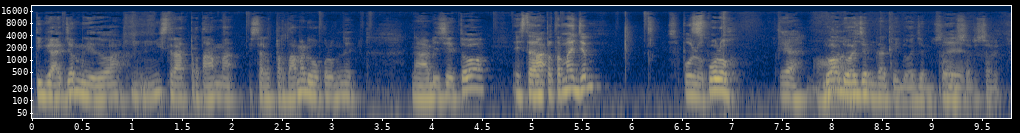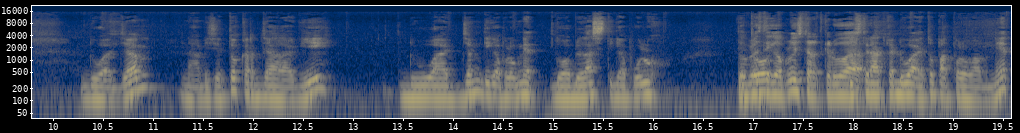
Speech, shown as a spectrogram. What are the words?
tiga jam gitu Mm-hmm. istirahat pertama istirahat pertama 20 menit nah habis itu Istirahat Ah. pertama jam 10. 10 ya dua Oh. dua jam berarti dua jam sorry Oh, iya. sorry sorry dua jam nah habis itu kerja lagi dua jam 30 menit 12.30 12.30 istirahat kedua. istirahat kedua itu 45 menit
